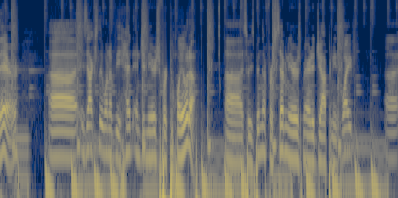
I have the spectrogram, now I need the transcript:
there uh, is actually one of the head engineers for Toyota. Uh, so he's been there for seven years, married a Japanese wife, uh,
